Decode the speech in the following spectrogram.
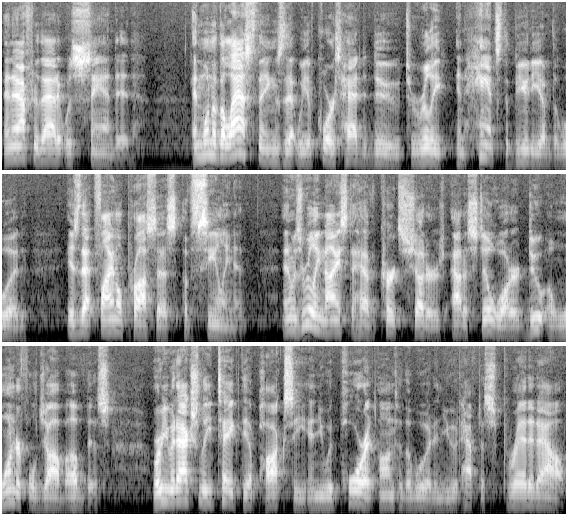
And after that, it was sanded. And one of the last things that we, of course, had to do to really enhance the beauty of the wood is that final process of sealing it. And it was really nice to have Kurt's Shutters out of Stillwater do a wonderful job of this, where you would actually take the epoxy and you would pour it onto the wood and you would have to spread it out.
